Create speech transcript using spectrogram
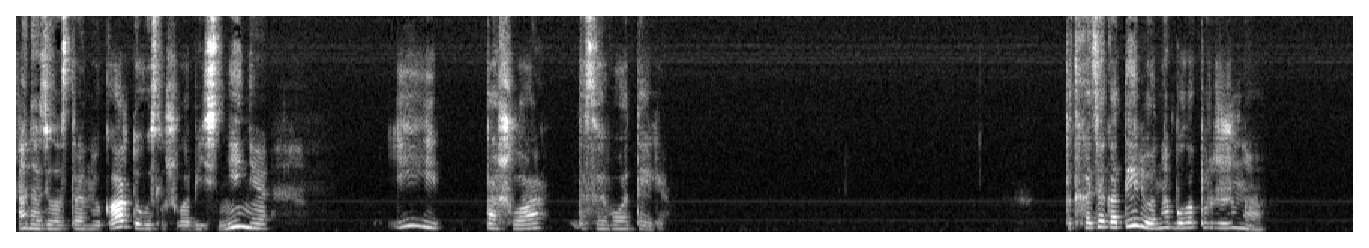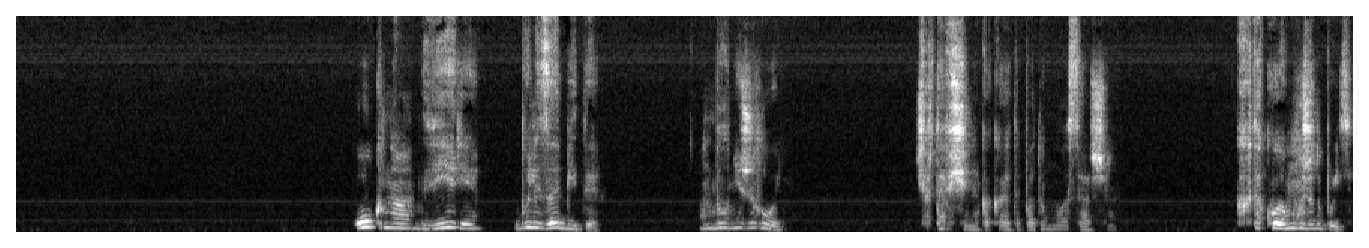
Она взяла странную карту, выслушала объяснение и пошла до своего отеля. Подходя к отелю, она была поражена. Окна, двери были забиты. Он был нежилой. Чертовщина какая-то, подумала Саша. Как такое может быть?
